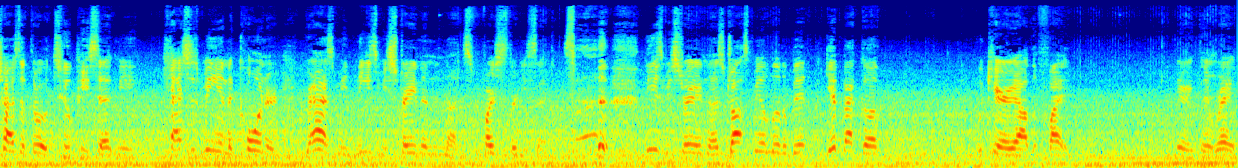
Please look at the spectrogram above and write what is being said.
tries to throw a two piece at me, catches me in the corner, grabs me, knees me straight in the nuts. First 30 seconds. knees me straight in the nuts, drops me a little bit. I get back up. We carry out the fight. Everything, right?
